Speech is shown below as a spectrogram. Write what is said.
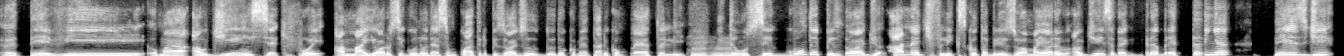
Uh, teve uma audiência que foi a maior, o segundo, né? São quatro episódios do documentário completo ali. Uhum. Então, o segundo episódio, a Netflix contabilizou a maior audiência da Grã-Bretanha desde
